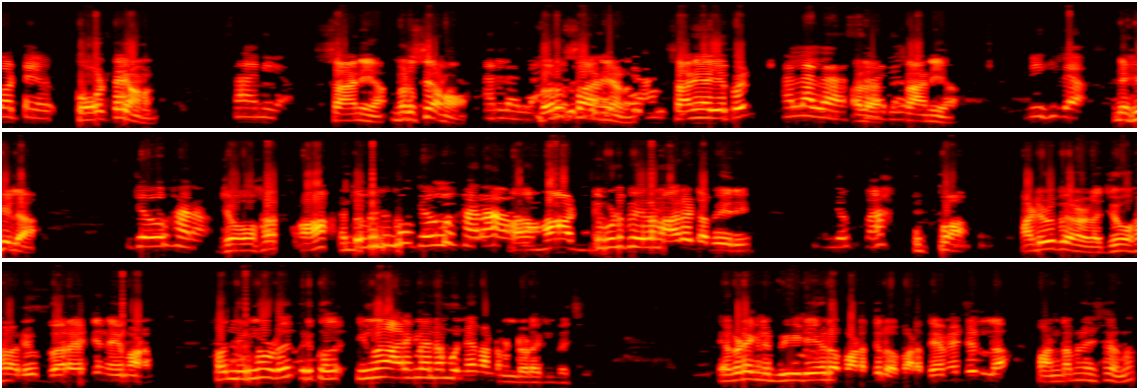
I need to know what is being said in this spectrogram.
കോട്ടയം. കോട്ടയാണ്. സാനിയ. മിർസയാണോ? വെറും സാനിയാണ്. സാനിയ അയ്യപ്പൻ? അല്ല സാനിയ. നിഹില. ജോഹറ. ജോഹർ ആ എന്തോ പേരെന്തോ ജോഹറ. ആഹാ അടിപൊളി പേരാണ്. ആരാട്ടാ പേര്? ഉപ്പ. അടിപൊളി പേരാണ് ജോഹർ ഒരു വെറൈറ്റി നെയ്മാണ് അപ്പൊ നിങ്ങളോട് ഒരു നിങ്ങൾ ആരെങ്കിലും എന്നെ മുന്നേ കണ്ടിട്ടുണ്ടോ എവിടെയെങ്കിലും വെച്ച്? എവിടെയെങ്കിലും വീഡിയോയിലോ പടത്തിലോ? പടത്തെ പറ്റില്ല പണ്ടമിനിച്ചാണ്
